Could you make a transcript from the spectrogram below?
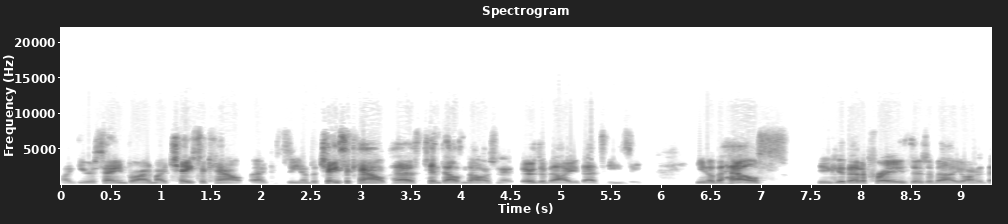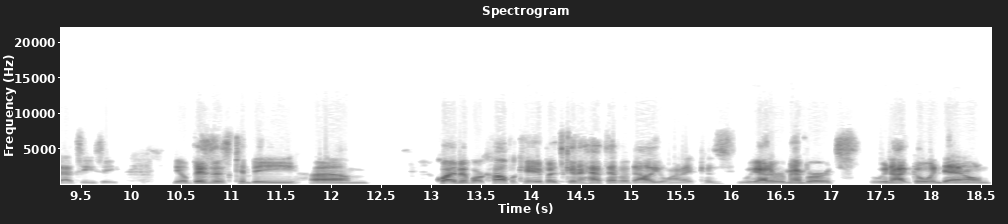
Like you were saying, Brian, my Chase account, I can see, you know, the Chase account has ten thousand dollars in it. There's a value. That's easy. You know, the house you get that appraised, there's a value on it, that's easy. You know, business can be um, quite a bit more complicated, but it's going to have to have a value on it because we got to remember it's we're not going down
